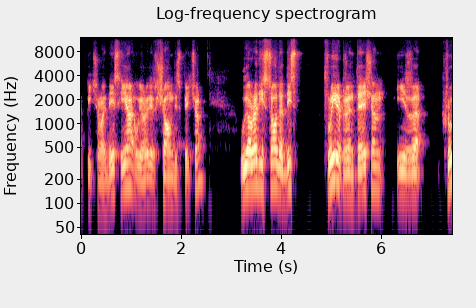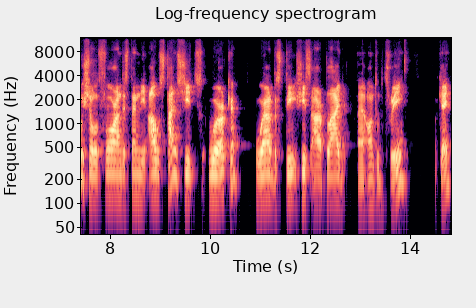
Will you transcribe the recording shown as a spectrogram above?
a picture like this here. We already shown this picture. We already saw that this tree representation is uh, crucial for understanding how style sheets work, where the sheets are applied uh, onto the tree. Okay,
